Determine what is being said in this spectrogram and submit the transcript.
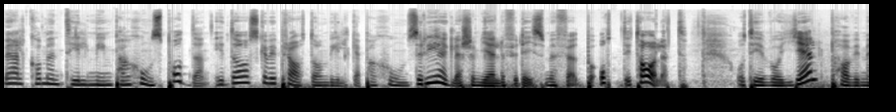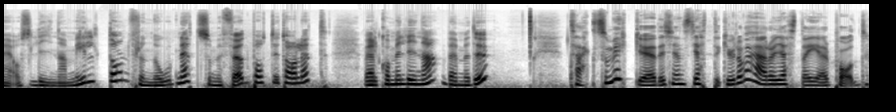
Välkommen till Min Pensionspodden. Idag ska vi prata om vilka pensionsregler som gäller för dig som är född på 80-talet. Och till vår hjälp har vi med oss Lina Milton från Nordnet som är född på 80-talet. Välkommen Lina, vem är du? Tack så mycket, det känns jättekul att vara här och gästa er podd.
